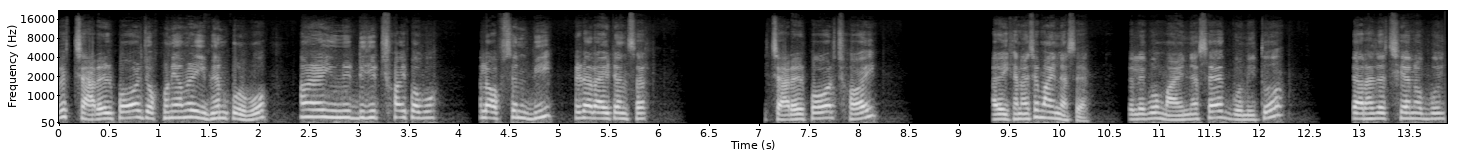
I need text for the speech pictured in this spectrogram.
এবার চারের পাওয়ার যখনই আমরা ইভেন্ট করব, আমরা ইউনিট ডিজিট ছয় পাবো। তাহলে অপশন বি এটা রাইট অ্যান্সার চারের পাওয়ার ছয়, আর এখানে আছে মাইনাস এক। তাহলে লিখব মাইনাস এক গণিত চার হাজার ছিয়ানব্বই।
